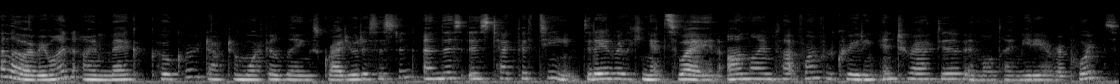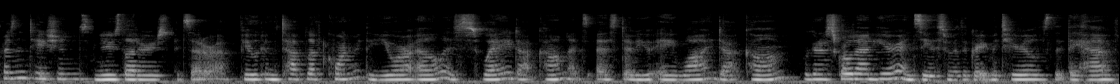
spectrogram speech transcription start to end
Hello everyone, I'm Meg Coker, Dr. Moorefield Lang's graduate assistant, and this is Tech 15. Today we're looking at Sway, an online platform for creating interactive and multimedia reports, presentations, newsletters, etc. If you look in the top left corner, the URL is sway.com, that's S-W-A-Y.com. We're going to scroll down here and see some of the great materials that they have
